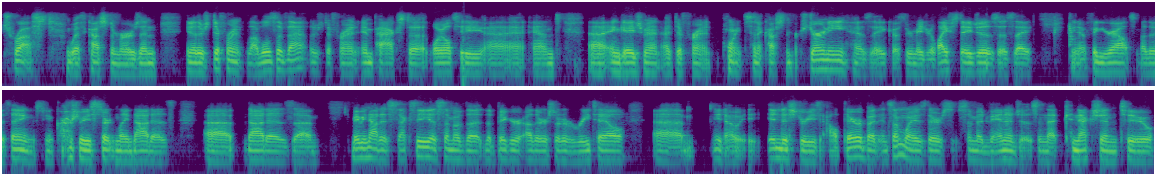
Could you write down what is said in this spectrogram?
trust with customers. And you know there's different levels of that. There's different impacts to loyalty uh, and uh, engagement at different points in a customer's journey as they go through major life stages as they you know figure out some other things. You know groceries certainly not as uh, not as um, maybe not as sexy as some of the the bigger other sort of retail um, you know industries out there but in some ways there's some advantages and that connection to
